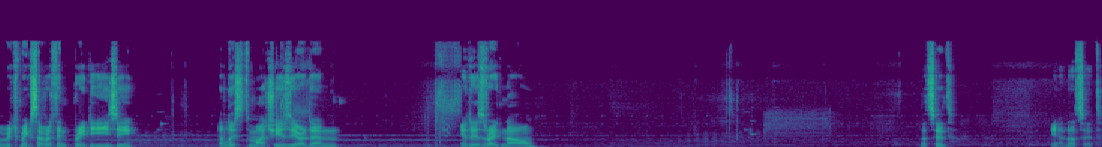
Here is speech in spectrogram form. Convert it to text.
which makes everything pretty easy, at least much easier than it is right now. That's it. Yeah, that's it.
